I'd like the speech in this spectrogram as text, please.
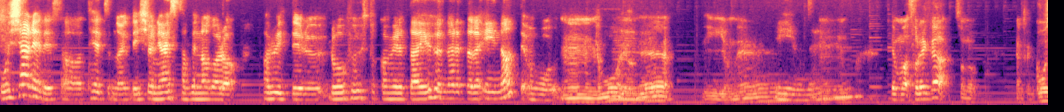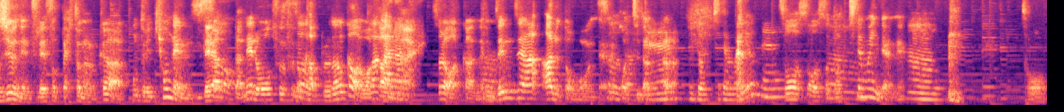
おしゃれでさ、手つないで一緒にアイス食べながら歩いてる老夫婦とか見ると、ああいう風になれたらいいなって思う。うん、思うよね。いいよね。いいよね。んでもまあそれがそのなんか50年連れ添った人なのか本当に去年出会ったね老夫婦のカップルなのかは分かんない。わからない。それは分かんない。でも全然あると思うんだよねこっちだったら。ね。どっちでもいいよね。そうそうそう、うん。どっちでもいいんだよね。うん。そ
